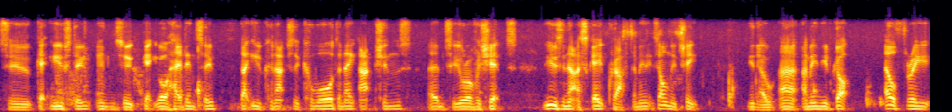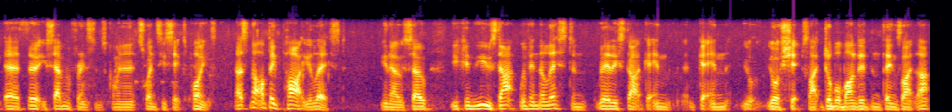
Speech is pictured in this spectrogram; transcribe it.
to get used to and to get your head into. That you can actually coordinate actions um, to your other ships using that escape craft. I mean, it's only cheap, you know. Uh, I mean, you've got L3 uh, 37, for instance, coming in at 26 points. That's not a big part of your list you know so you can use that within the list and really start getting getting your, your ships like double bonded and things like that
